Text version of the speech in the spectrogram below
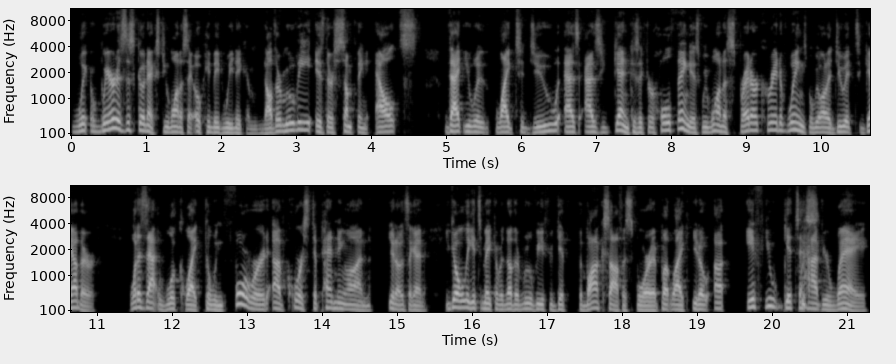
where, where does this go next? Do you want to say okay maybe we make another movie? Is there something else that you would like to do as as again because if your whole thing is we want to spread our creative wings but we want to do it together what does that look like going forward of course depending on you know it's again you can only get to make up another movie if you get the box office for it but like you know uh, if you get to have your way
